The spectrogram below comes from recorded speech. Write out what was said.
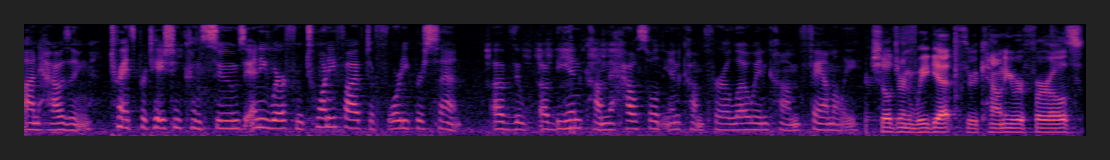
on housing. Transportation consumes anywhere from 25 to 40 percent of the, of the income, the household income for a low-income family. Children we get through county referrals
